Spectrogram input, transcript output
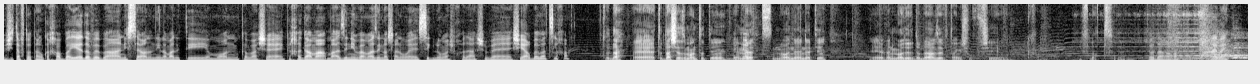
ושיתפת אותנו ככה בידע ובניסיון. אני למדתי המון, מקווה שככה גם המאזינים והמאזינות שלנו אה, סיגלו משהו חדש, ושיהיה הרבה בהצלחה. תודה. אה, תודה שהזמנת אותי, באמת, מאוד נהניתי, אה, ואני מאוד אוהב לדבר על זה, ותרגישו חופשי אה, ככה לפנות. אה, תודה רבה. ביי ביי.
